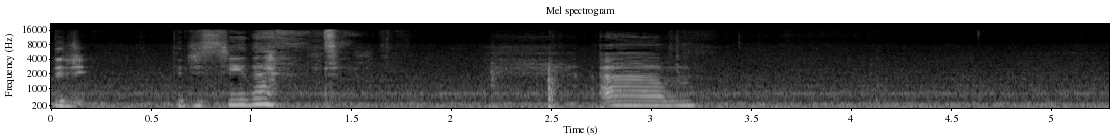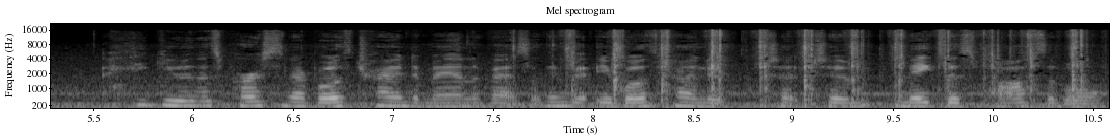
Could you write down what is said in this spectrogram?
Did you did you see that? um, I think you and this person are both trying to manifest. I think that you're both trying to, to, to make this possible.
